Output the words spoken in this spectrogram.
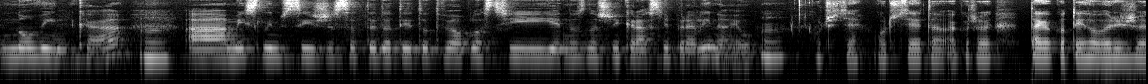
novinka mm. a myslím si, že sa teda tieto dve oblasti jednoznačne krásne prelínajú. Mm, určite, určite je to akože, tak ako ty hovoríš, že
